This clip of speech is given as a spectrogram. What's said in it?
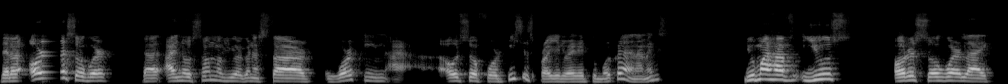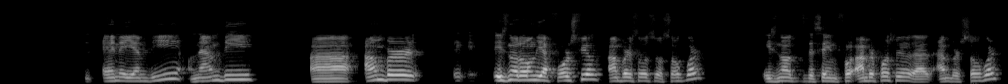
There are other software that I know some of you are going to start working uh, also for thesis project related to molecular dynamics. You might have used other software like NAMD, NAMD, uh, Amber is not only a force field, Amber is also software. It's not the same for Amber force field as Amber software.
